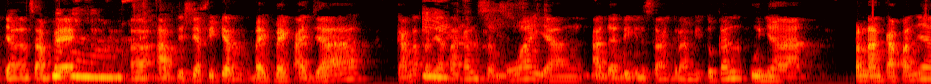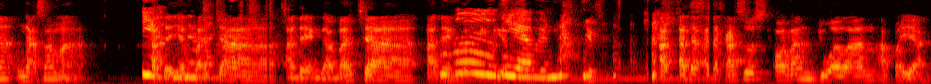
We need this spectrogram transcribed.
Jangan sampai Mm-mm. uh, artisnya pikir baik-baik aja karena ternyata Iya. kan semua yang ada di Instagram itu kan punya penangkapannya nggak sama. Iya, ada yang baca, banget. ada yang nggak baca, ada yang Hmm, berpikir iya benar. Ada ada kasus orang jualan apa ya?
